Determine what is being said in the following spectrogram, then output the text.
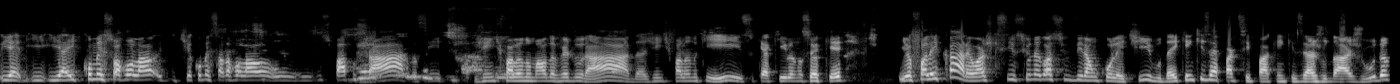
e, e, aí começou a rolar, tinha começado a rolar uns papos chatos, assim, gente falando mal da verdurada, gente falando que isso, que aquilo, não sei o quê. E eu falei, cara, eu acho que se, se o negócio virar um coletivo, daí quem quiser participar, quem quiser ajudar, ajuda.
